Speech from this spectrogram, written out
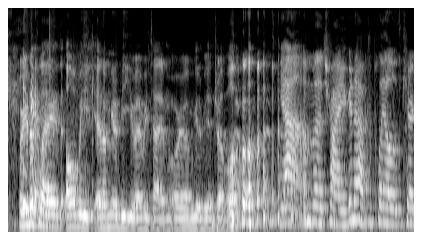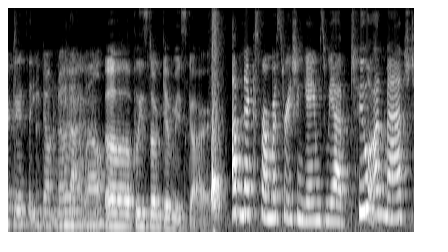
We're gonna play all week, and I'm gonna beat you every time, or I'm gonna be in trouble. yeah, I'm gonna try. You're gonna have to play all those characters that you don't know that well. Oh, please don't give me Scar. Up next from Restoration Games, we have two unmatched.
